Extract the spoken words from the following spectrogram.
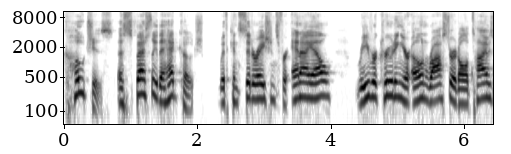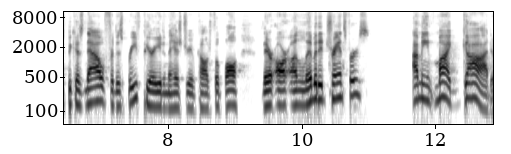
coaches, especially the head coach, with considerations for NIL, re recruiting your own roster at all times, because now, for this brief period in the history of college football, there are unlimited transfers. I mean, my God,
